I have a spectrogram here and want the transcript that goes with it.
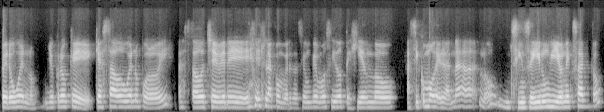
pero bueno, yo creo que, que, ha estado bueno por hoy, ha estado chévere la conversación que hemos ido tejiendo, así como de la nada, ¿no? Sin seguir un guion exacto.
